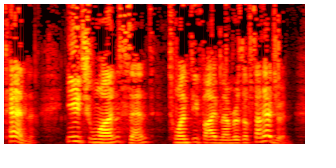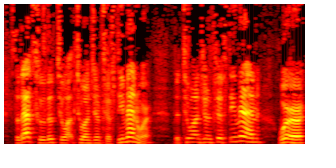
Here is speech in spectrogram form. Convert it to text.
Ten. Each one sent 25 members of Sanhedrin. So that's who the two, 250 men were. The 250 men were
